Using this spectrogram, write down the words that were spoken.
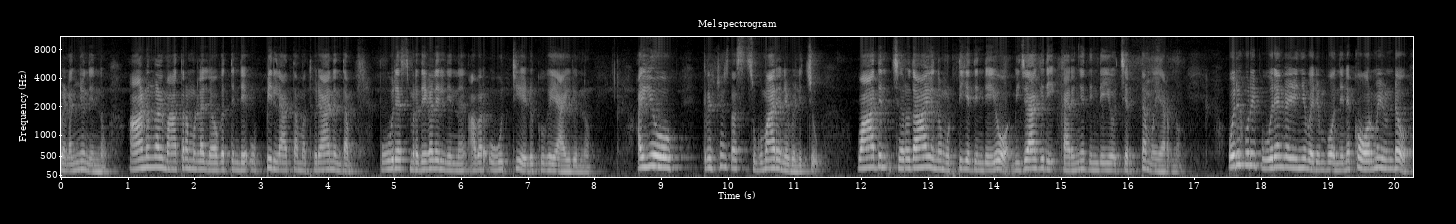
പിണഞ്ഞു നിന്നു. ആണുങ്ങൾ മാത്രമുള്ള ലോകത്തിന്റെ ഉപ്പില്ലാത്ത മധുരാനന്ദം പൂരസ്മൃതികളിൽ നിന്ന് അവർ ഊറ്റിയെടുക്കുകയായിരുന്നു. അയ്യോ കൃഷ്ണദാസ് സുകുമാരനെ വിളിച്ചു. വാതിൽ ചെറുതായൊന്ന് മുട്ടിയതിന്റെയോ വിജാഗിരി കരഞ്ഞതിന്റെയോ ചെത്തമുയർന്നു. ഒരു കുറി പൂരം കഴിഞ്ഞു വരുമ്പോൾ നിനക്ക് ഓർമ്മയുണ്ടോ?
